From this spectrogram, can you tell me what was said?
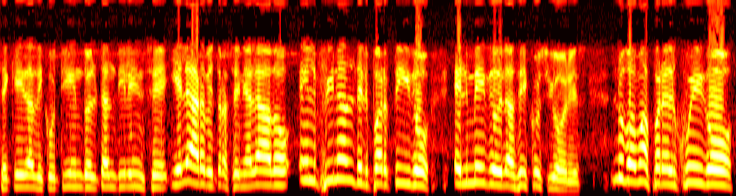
Se queda discutiendo el tandilense y el árbitro ha señalado el final del partido en medio de las discusiones. No va más para el juego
